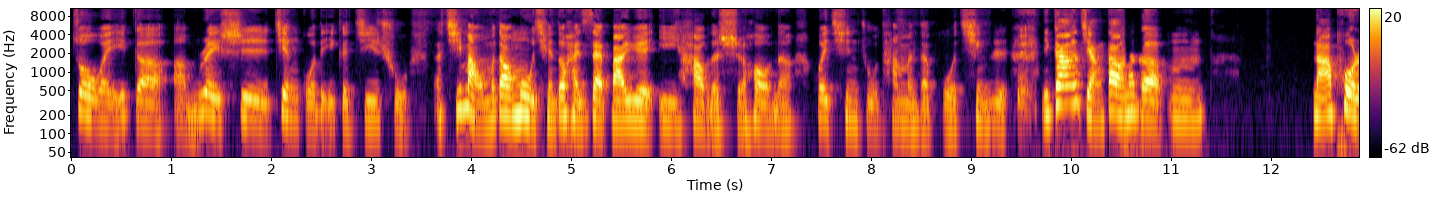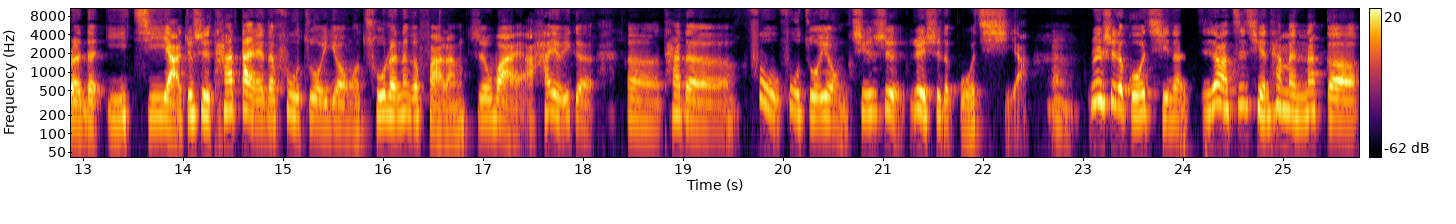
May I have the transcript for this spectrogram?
作为一个呃瑞士建国的一个基础。呃，起码我们到目前都还是在八月一号的时候呢，会庆祝他们的国庆日。你刚刚讲到那个嗯。拿破仑的遗迹呀，就是它带来的副作用哦。除了那个法郎之外啊，还有一个呃，它的副副作用其实是瑞士的国旗啊。嗯，瑞士的国旗呢，你知道之前他们那个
